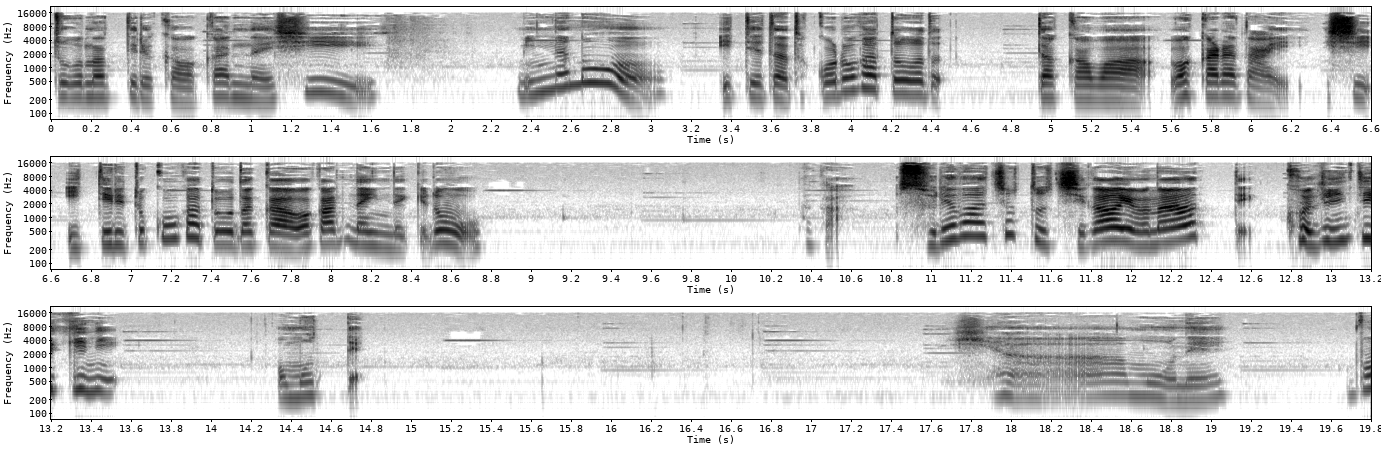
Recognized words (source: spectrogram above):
どうなってるかわかんないしみんなの言ってたところがどうだかはわからないし言ってるところがどうだかわかんないんだけどなんかそれはちょっと違うよなって個人的に思って。いやもうねボ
